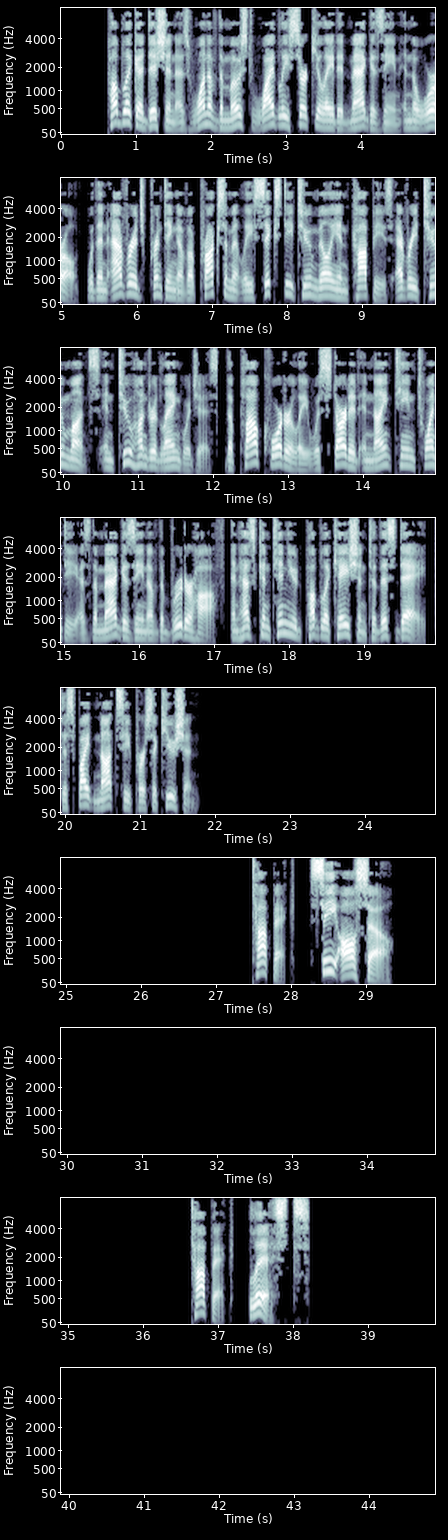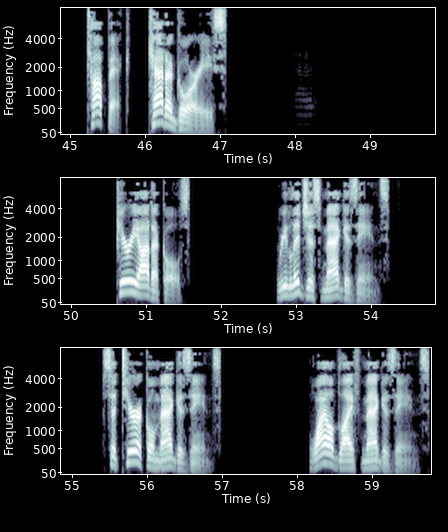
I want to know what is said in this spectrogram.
Public Edition is one of the most widely circulated magazine in the world, with an average printing of approximately 62 million copies every two months in 200 languages. The Plough Quarterly was started in 1920 as the magazine of the Bruderhof, and has continued publication to this day, despite Nazi persecution. See also Topic. Lists. Topic. Categories. Periodicals. Religious magazines. Satirical magazines. Wildlife magazines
